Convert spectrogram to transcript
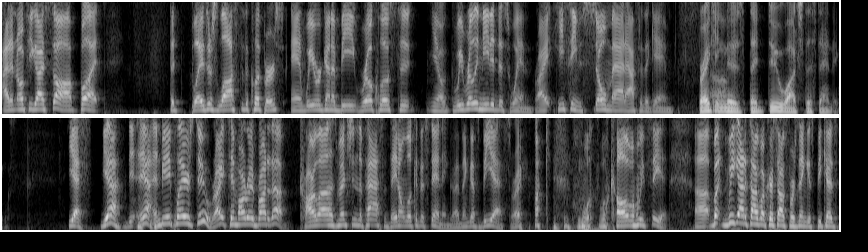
"I don't know if you guys saw, but the Blazers lost to the Clippers, and we were going to be real close to. You know, we really needed this win, right? He seemed so mad after the game. Breaking Um, news: They do watch the standings. Yes, yeah, yeah. NBA players do, right? Tim Hardaway brought it up. Carlisle has mentioned in the past that they don't look at the standings. I think that's BS, right? Like, we'll, we'll call it when we see it. Uh, but we got to talk about Chris Kristaps Porzingis because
